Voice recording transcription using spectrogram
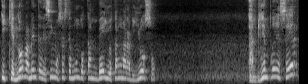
y que normalmente decimos este mundo tan bello, tan maravilloso, también puede ser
